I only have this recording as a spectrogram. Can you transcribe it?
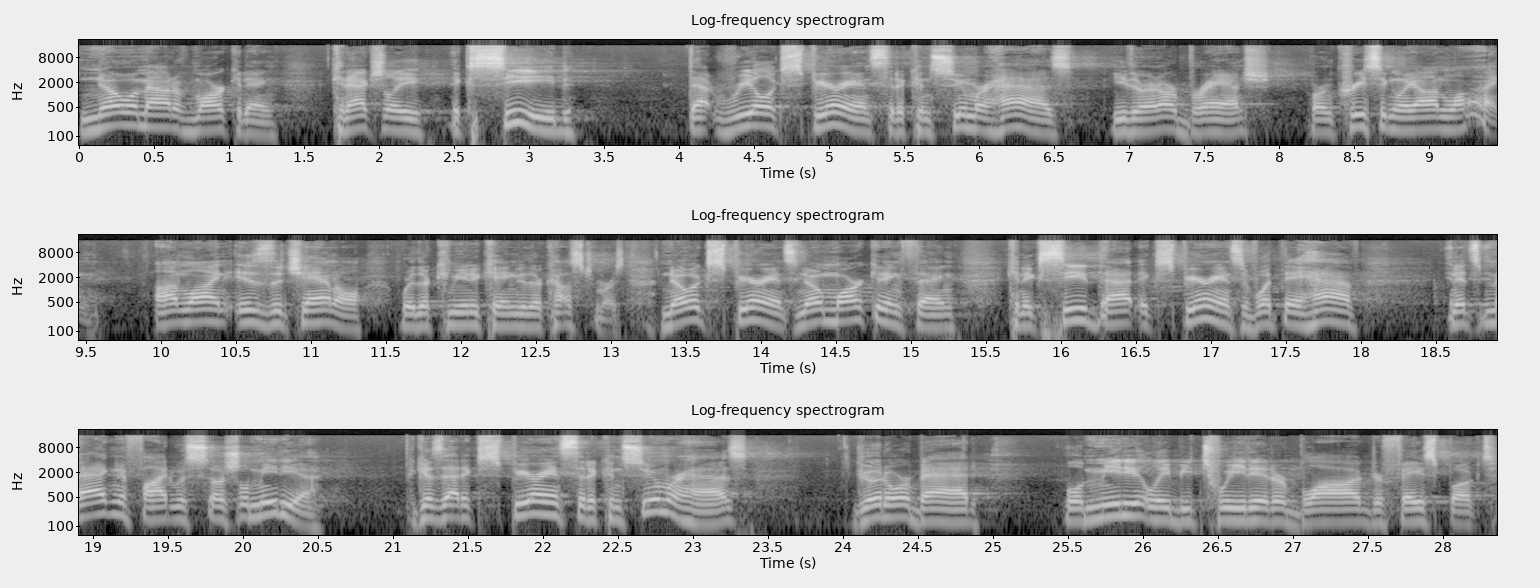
no amount of marketing can actually exceed that real experience that a consumer has either in our branch or increasingly online. Online is the channel where they're communicating to their customers. No experience, no marketing thing can exceed that experience of what they have, and it's magnified with social media because that experience that a consumer has, good or bad, will immediately be tweeted or blogged or Facebooked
